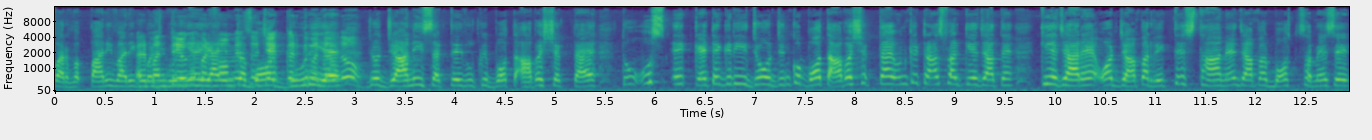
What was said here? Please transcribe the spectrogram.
पारिवारिक मजबूरी है या इनका बहुत दूरी है जो जा नहीं सकते उनकी बहुत आवश्यकता है। तो उस एक कैटेगरी जो जिनको बहुत आवश्यकता है उनके ट्रांसफ़र किए जाते हैं किए जा रहे हैं और जहाँ पर रिक्त स्थान है जहाँ पर बहुत समय से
